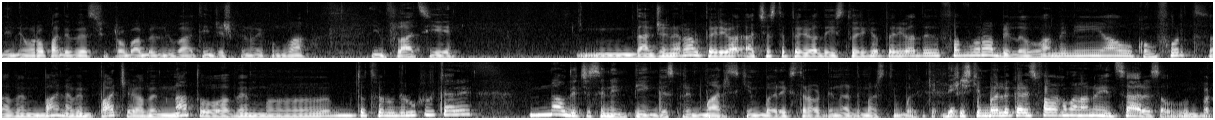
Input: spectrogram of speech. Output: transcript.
din Europa de vest și probabil ne va atinge și pe noi cumva, inflație. Mm, Dar, în general, perioada, această perioadă istorică e o perioadă favorabilă. Oamenii au confort, avem bani, avem pace, avem NATO, avem uh, tot felul de lucruri care n-au de ce să ne împingă spre mari schimbări, extraordinar de mari schimbări. Ok, Deci, deci- și schimbările care se fac acum la noi în țară sau după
